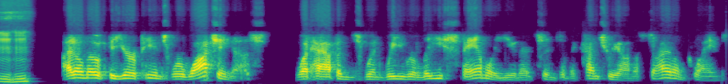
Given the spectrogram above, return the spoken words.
Mm-hmm. I don't know if the Europeans were watching us, what happens when we release family units into the country on asylum claims.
